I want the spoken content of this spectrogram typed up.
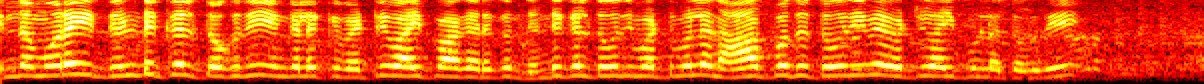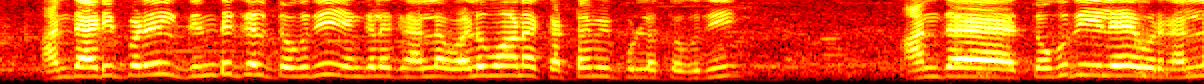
இந்த முறை திண்டுக்கல் தொகுதி எங்களுக்கு வெற்றி வாய்ப்பாக இருக்கும். திண்டுக்கல் தொகுதி மட்டுமல்ல நாற்பது தொகுதியுமே வெற்றி வாய்ப்புள்ள தொகுதி. அந்த அடிப்படையில் திண்டுக்கல் தொகுதி எங்களுக்கு நல்ல வலுவான கட்டமைப்புள்ள தொகுதி. அந்த தொகுதியிலே ஒரு நல்ல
